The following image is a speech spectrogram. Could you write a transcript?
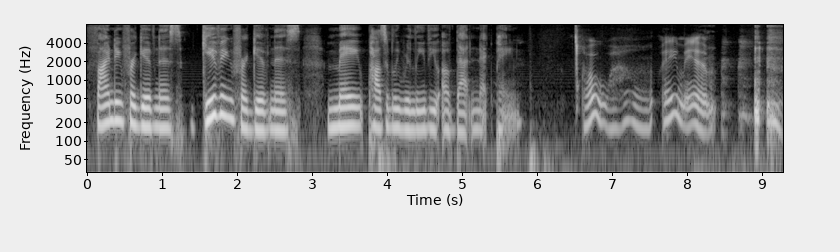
finding forgiveness, giving forgiveness may possibly relieve you of that neck pain. Oh, wow. Amen.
